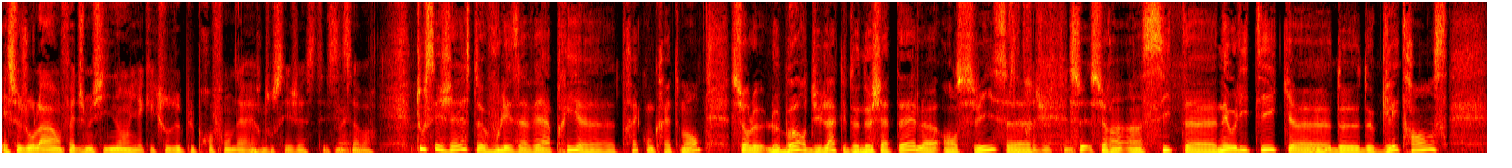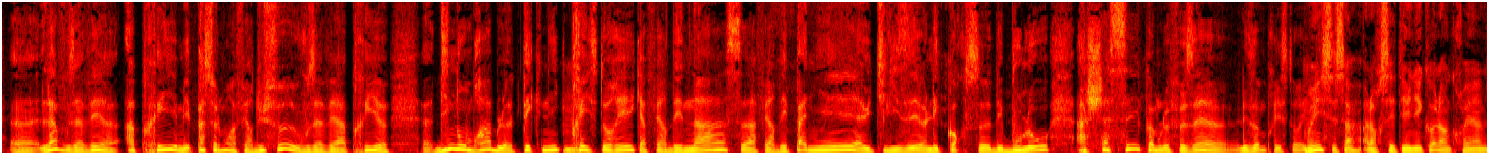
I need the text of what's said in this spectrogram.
et ce jour-là, en fait, je me suis dit non, il y a quelque chose de plus profond derrière mhm. tous ces gestes, et c'est savoir. Tous ces gestes, vous les avez appris euh, très concrètement sur le, le, bord du lac de Neuchâtel euh, en Suisse, euh, sur un, un, site néolithique mhm. de, de Glétrance. là, vous avez appris, mais pas seulement à faire du feu, vous avez appris d'innombrables techniques mhm. préhistoriques, à faire des nasses, à faire des paniers, à utiliser l'écorce des bouleaux, à chasser comme le faisaient les hommes préhistoriques. Oui, c'est ça. Alors c'était une école incroyable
